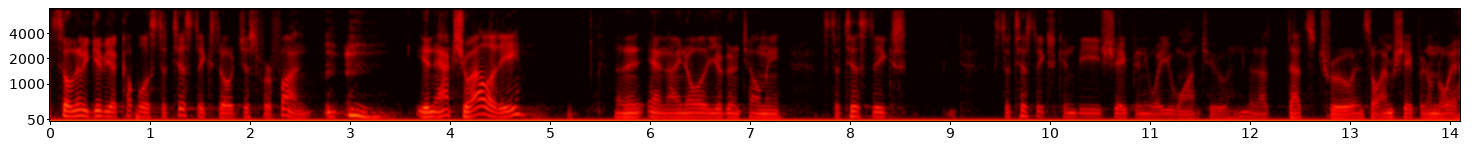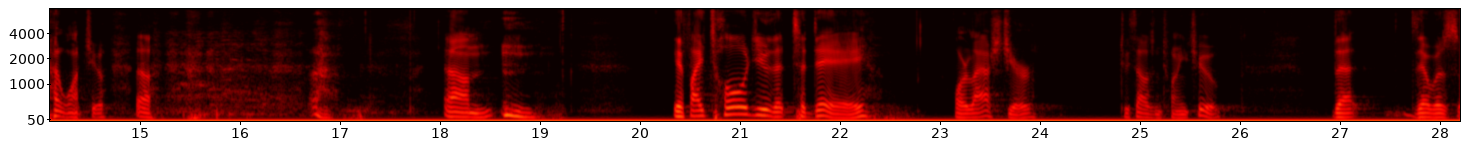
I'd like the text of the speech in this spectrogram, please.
So let me give you a couple of statistics, though, just for fun. in actuality, and, and I know you're going to tell me statistics statistics can be shaped any way you want to. That, that's true, and so I'm shaping them the way I want to. Uh, um, if I told you that today, or last year, 2022, that there was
